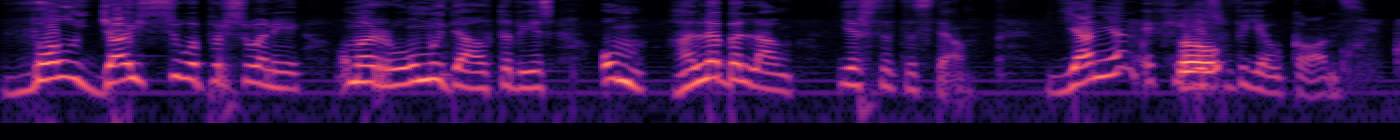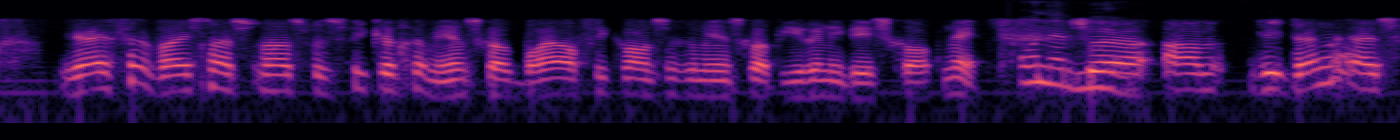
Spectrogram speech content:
wil juis so 'n persoon hê om 'n rolmodel te wees om hulle belang eerste te stel. Jan Jan, ek gee so, vir jou kans. Ja, ek verwys na 'n spesifieke gemeenskap, baie Afrikaanse gemeenskap hier in die Weskaap, né? Onder So, ehm um, die ding is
